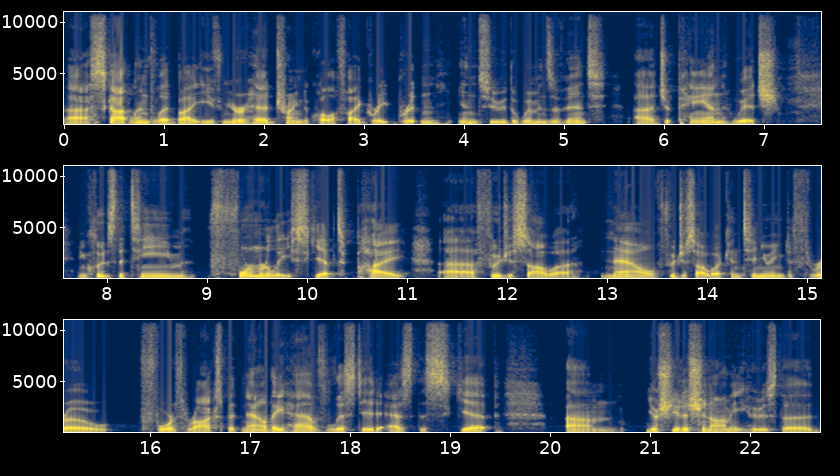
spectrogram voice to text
uh, Scotland, led by Eve Muirhead, trying to qualify Great Britain into the women's event. Uh, Japan, which includes the team formerly skipped by uh, Fujisawa. Now Fujisawa continuing to throw fourth rocks, but now they have listed as the skip um, Yoshida Chinami, who's the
